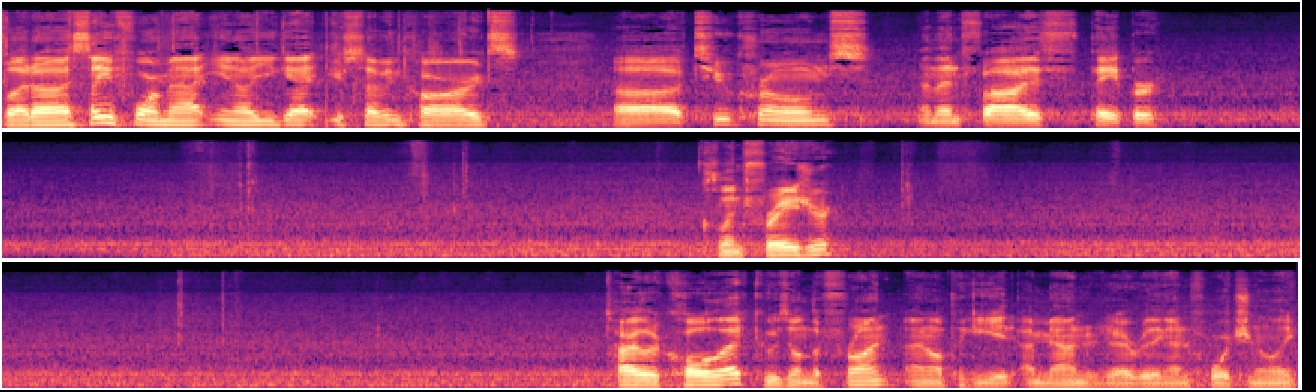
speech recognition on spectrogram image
But uh, same format, you know, you get your seven cards, uh, two chromes, and then five paper. Clint Frazier. Tyler Kolek, who's on the front. I don't think he had mounted everything, unfortunately.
